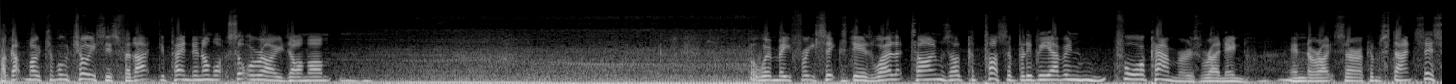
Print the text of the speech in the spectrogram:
I've got multiple choices for that depending on what sort of ride I'm on. But with me 360 as well, at times I could possibly be having four cameras running in the right circumstances.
